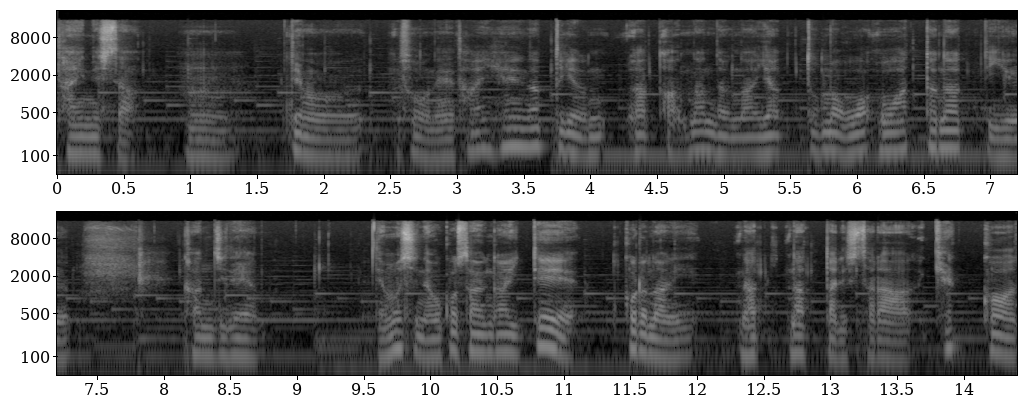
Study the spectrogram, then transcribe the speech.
大変でした。うん。でもそうね。大変だったけどああなんだろうな。やっとまあ終わったなっていう感じで。でもしねお子さんがいてコロナにななったりしたら結構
